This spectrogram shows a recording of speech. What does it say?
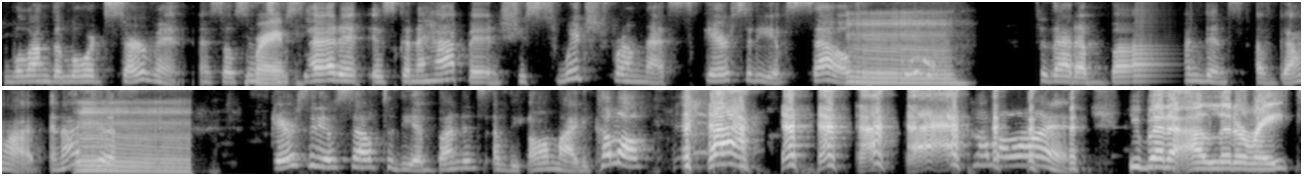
well, I'm the Lord's servant. And so since right. you said it, it's going to happen. She switched from that scarcity of self mm. to that abundance of God. And I just, mm. scarcity of self to the abundance of the Almighty. Come on. Come on. You better alliterate.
